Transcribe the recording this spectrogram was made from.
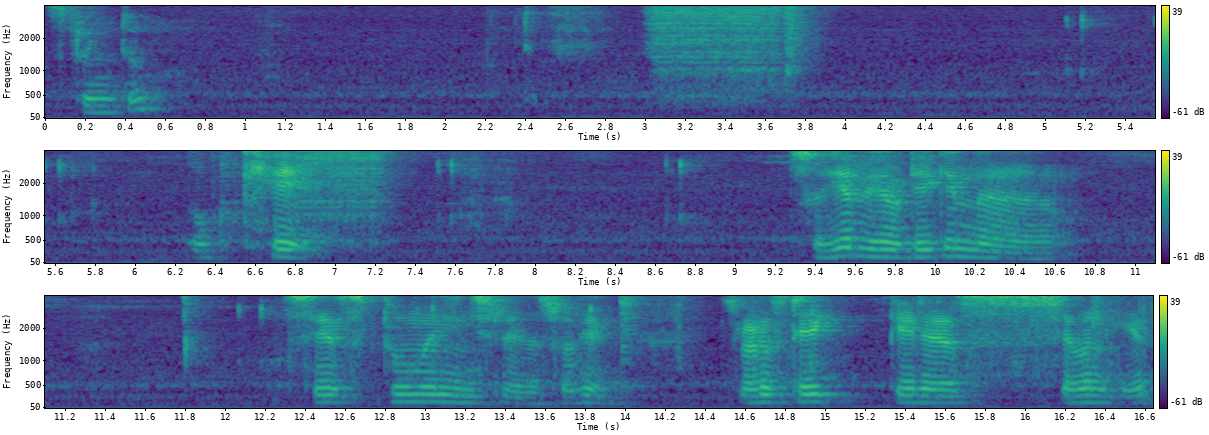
String 2 okay. So here we have taken uh, says too many initializers okay. So let us take it as 7 here.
